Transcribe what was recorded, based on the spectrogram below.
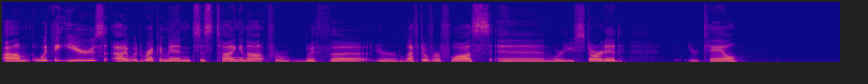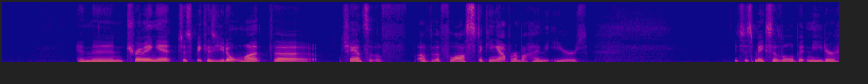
Um, with the ears, I would recommend just tying a knot for with the, your leftover floss and where you started, your tail, and then trimming it just because you don't want the chance of the of the floss sticking out from behind the ears. It just makes it a little bit neater.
